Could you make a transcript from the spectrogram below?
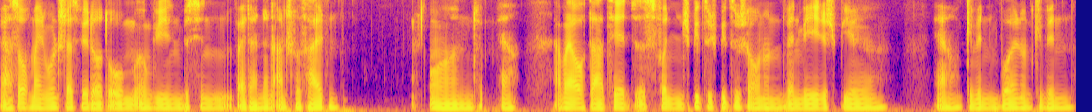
ja, ist auch mein Wunsch, dass wir dort oben irgendwie ein bisschen weiter den Anschluss halten. Und ja, aber auch da zählt es von Spiel zu Spiel zu schauen und wenn wir jedes Spiel ja, gewinnen wollen und gewinnen,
